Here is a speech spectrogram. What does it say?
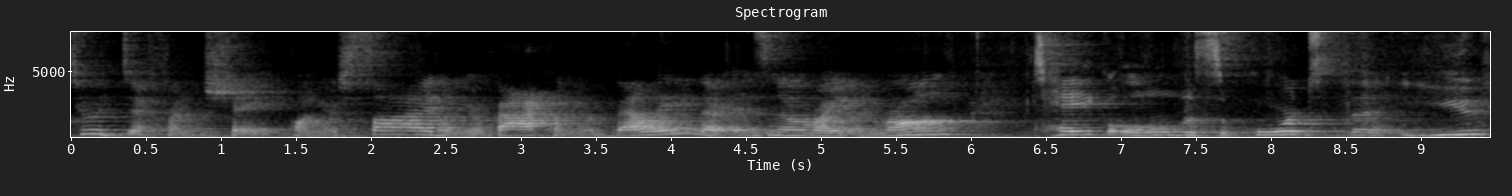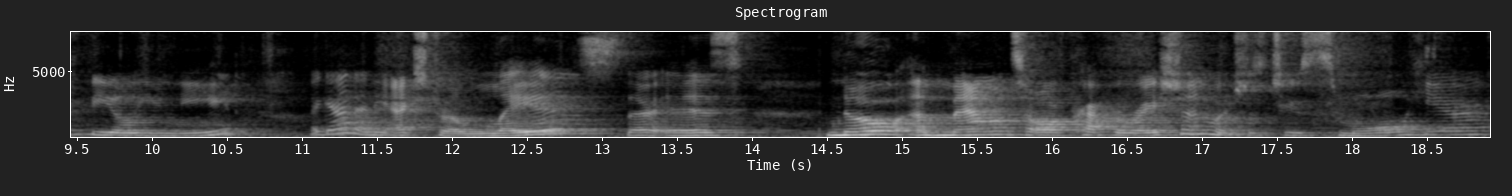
to a different shape on your side, on your back, on your belly. There is no right and wrong take all the support that you feel you need. Again, any extra layers, there is no amount of preparation, which is too small here.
